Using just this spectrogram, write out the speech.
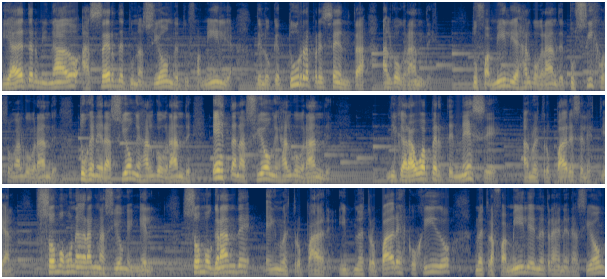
y ha determinado hacer de tu nación, de tu familia, de lo que tú representas, algo grande. Tu familia es algo grande, tus hijos son algo grande, tu generación es algo grande, esta nación es algo grande. Nicaragua pertenece a nuestro Padre Celestial. Somos una gran nación en Él. Somos grandes en nuestro Padre. Y nuestro Padre ha escogido nuestra familia y nuestra generación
